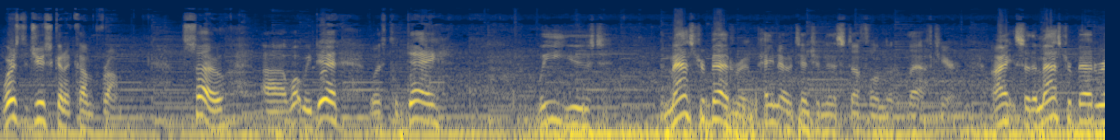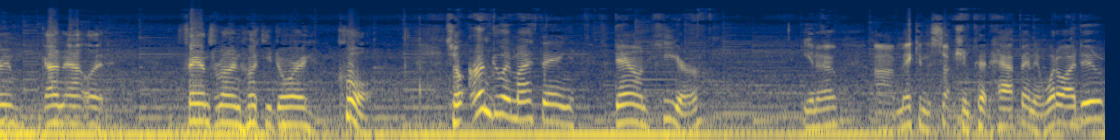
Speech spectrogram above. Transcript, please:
where's the juice going to come from? So, uh, what we did was today we used the master bedroom, pay no attention to this stuff on the left here. All right, so the master bedroom, got an outlet, fans running hunky-dory, cool. So I'm doing my thing down here, you know, uh, making the suction pit happen. And what do I do?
